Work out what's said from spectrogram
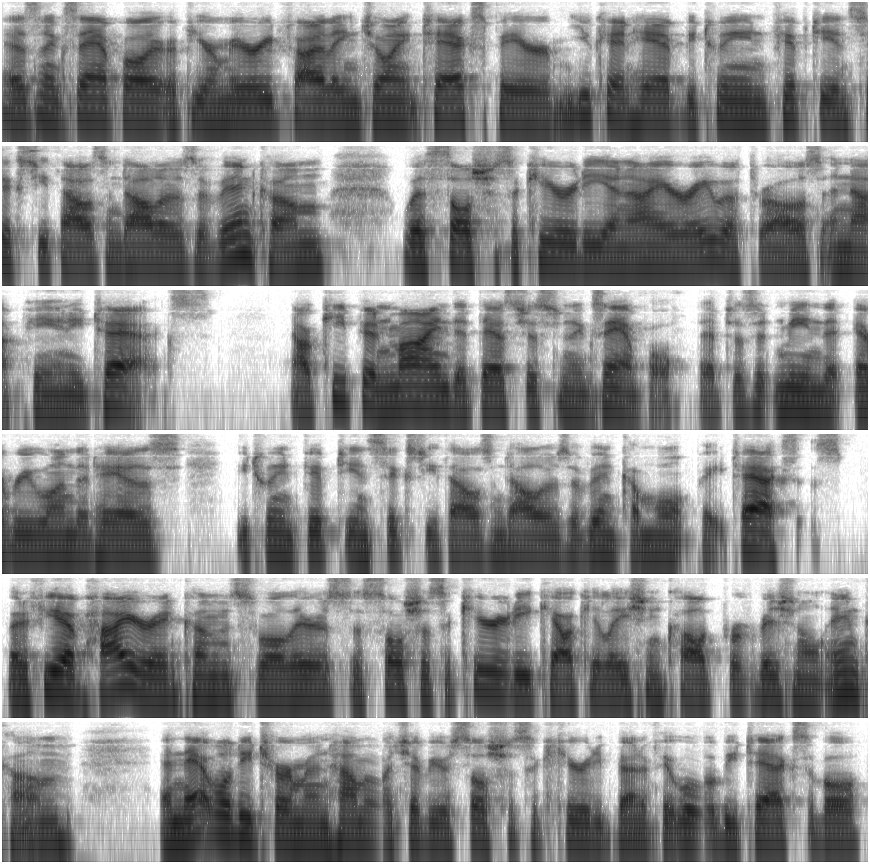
as an example, if you're married filing joint taxpayer, you can have between fifty and sixty thousand dollars of income with Social Security and IRA withdrawals and not pay any tax. Now, keep in mind that that's just an example. That doesn't mean that everyone that has between fifty and sixty thousand dollars of income won't pay taxes. But if you have higher incomes, well, there's a Social Security calculation called provisional income, and that will determine how much of your Social Security benefit will be taxable,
